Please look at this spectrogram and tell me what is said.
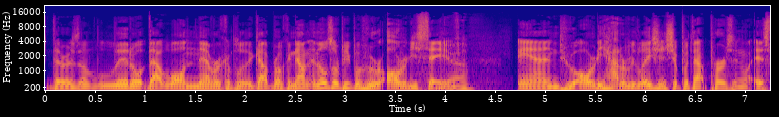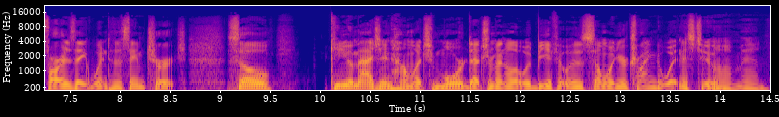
there was a little that wall never completely got broken down. And those are people who were already saved. Yeah and who already had a relationship with that person as far as they went to the same church. So. Can you imagine how much more detrimental it would be if it was someone you're trying to witness to? oh man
